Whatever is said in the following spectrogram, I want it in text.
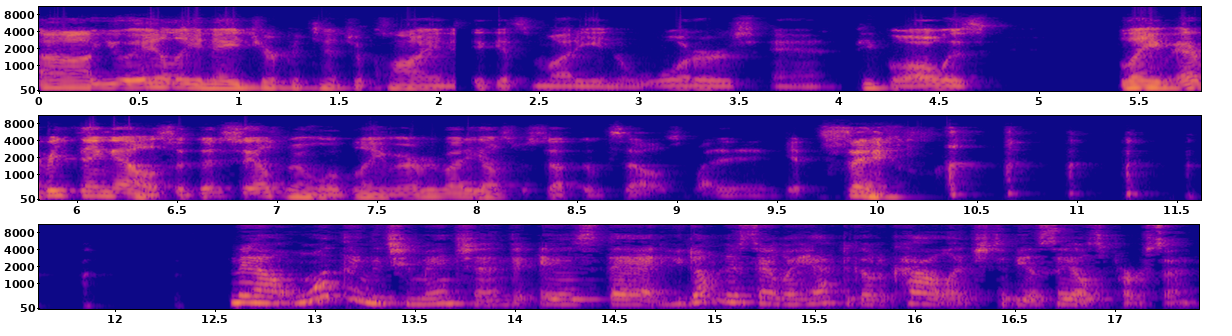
uh, you alienate your potential client. It gets muddy in the waters, and people always blame everything else. A good salesman will blame everybody else except themselves why they didn't get the sale. Now, one thing that you mentioned is that you don't necessarily have to go to college to be a salesperson.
